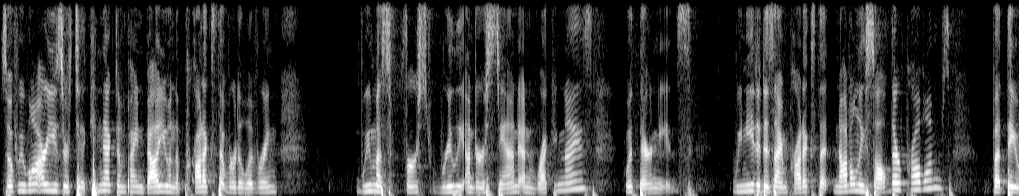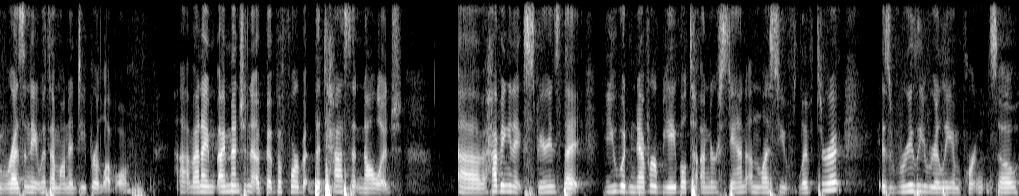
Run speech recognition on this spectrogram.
So if we want our users to connect and find value in the products that we're delivering, we must first really understand and recognize with their needs. We need to design products that not only solve their problems, but they resonate with them on a deeper level. Um, and I, I, mentioned it a bit before, but the tacit knowledge, uh, having an experience that you would never be able to understand unless you've lived through it is really, really important. So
